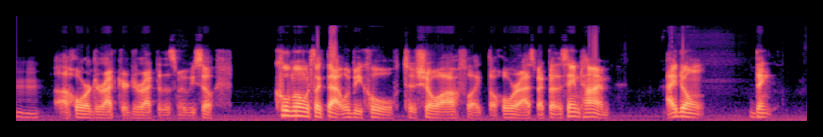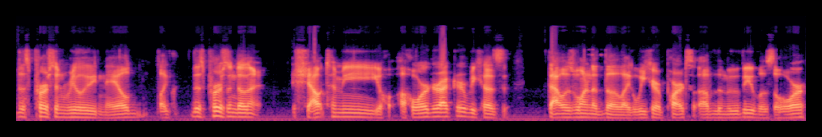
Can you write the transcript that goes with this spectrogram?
mm-hmm. a horror director directed this movie. So cool moments like that would be cool to show off like the horror aspect, but at the same time, I don't think this person really nailed like this person doesn't shout to me a horror director because that was one of the like weaker parts of the movie was the horror.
